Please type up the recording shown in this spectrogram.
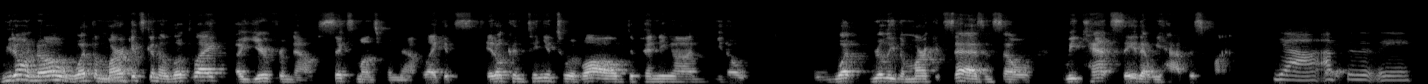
we don't know what the market's going to look like a year from now, six months from now. Like it's it'll continue to evolve depending on you know what really the market says, and so we can't say that we have this plan. Yeah, absolutely.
